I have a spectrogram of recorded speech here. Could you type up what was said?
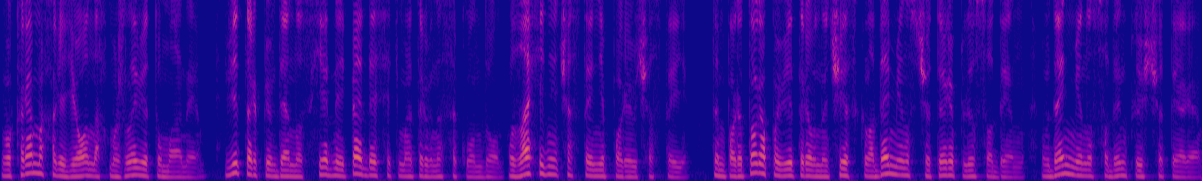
В окремих регіонах можливі тумани. Вітер південно-східний 5-10 метрів на секунду. У західній частині поривчастий. Температура повітря вночі складе мінус 4 плюс 1, вдень мінус 1 плюс 4.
